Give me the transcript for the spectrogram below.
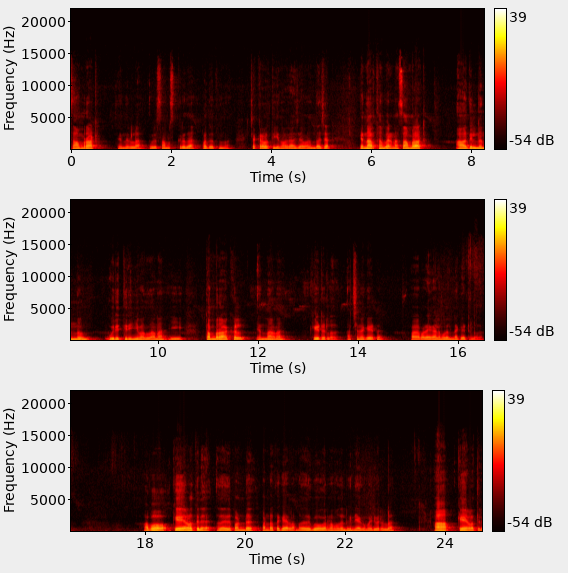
സമ്രാട്ട് എന്നുള്ള ഒരു സംസ്കൃത പദത്തിൽ നിന്ന്. ചക്രവർത്തി എന്നോ രാജാവ് എന്താ വെച്ചാൽ എന്നർത്ഥം വരണ സമ്രാട്ട് അതിൽ നിന്നും ഉരുത്തിരിഞ്ഞ് വന്നതാണ് ഈ തമ്പ്രാക്കൾ എന്നാണ് കേട്ടിട്ടുള്ളത്. അച്ഛനെ കേട്ട് പഴയ കാലം മുതൽ തന്നെ കേട്ടിട്ടുള്ളത്. അപ്പോൾ കേരളത്തിൽ അതായത് പണ്ട് പണ്ടത്തെ കേരളം അതായത് ഗോകർണം മുതൽ കന്യാകുമാരി വരെയുള്ള ആ കേരളത്തിൽ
